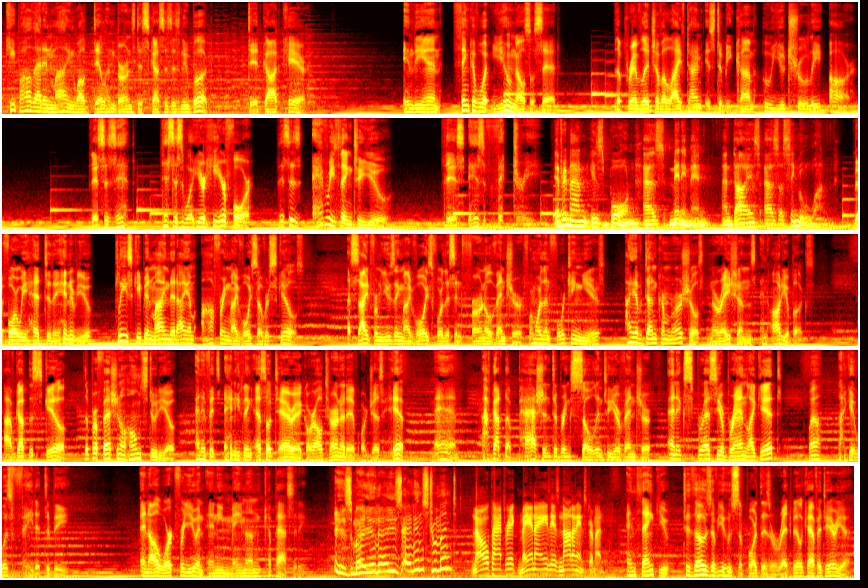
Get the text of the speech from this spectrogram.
Keep all that in mind while Dylan Burns discusses his new book, Did God Care? In the end, think of what Jung also said. The privilege of a lifetime is to become who you truly are. This is it. This is what you're here for. This is everything to you. This is victory. Every man is born as many men and dies as a single one. Before we head to the interview, please keep in mind that I am offering my voiceover skills. Aside from using my voice for this infernal venture for more than 14 years, I have done commercials, narrations, and audiobooks. I've got the skill, the professional home studio, and if it's anything esoteric or alternative or just hip, man, I've got the passion to bring soul into your venture and express your brand like it, well, like it was fated to be. And I'll work for you in any Maimon capacity. Is mayonnaise an instrument? No, Patrick, mayonnaise is not an instrument. And thank you to those of you who support this Red Pill cafeteria.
